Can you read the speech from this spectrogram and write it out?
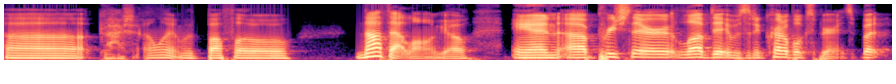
uh, gosh, I went with Buffalo not that long ago and uh, preached there. Loved it. It was an incredible experience. But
